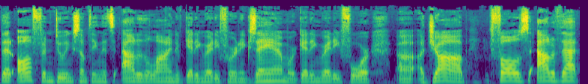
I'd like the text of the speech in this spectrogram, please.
that often doing something that's out of the line of getting ready for an exam or getting ready for uh, a job falls out of that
